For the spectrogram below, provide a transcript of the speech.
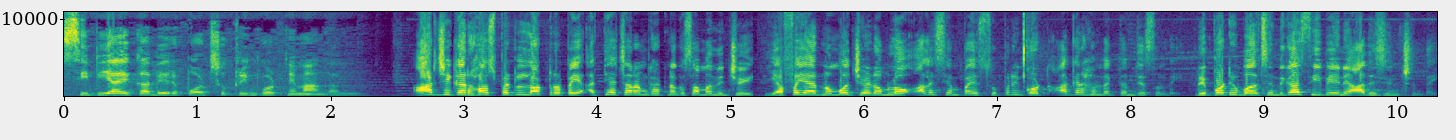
सीबीआई का भी रिपोर्ट सुप्रीम कोर्ट ने मांगा ఆర్జికర్ హాస్పిటల్ డాక్టర్పై అత్యాచారం ఘటనకు సంబంధించి ఎఫ్ఐఆర్ నమోదు చేయడంలో ఆలస్యంపై సుప్రీంకోర్టు ఆగ్రహం వ్యక్తం చేసింది రిపోర్ట్ ఇవ్వాల్సిందిగా సిబిఐని ఆదేశించింది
